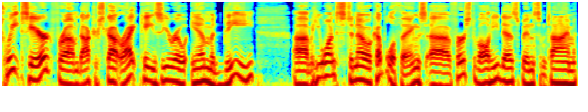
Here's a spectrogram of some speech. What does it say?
tweets here from Dr. Scott Wright, K0MD. Um, he wants to know a couple of things. First of all, he does spend some time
